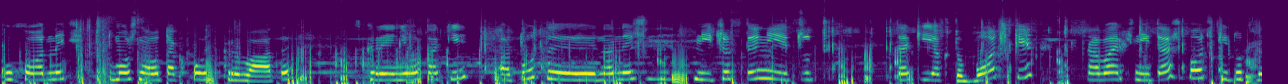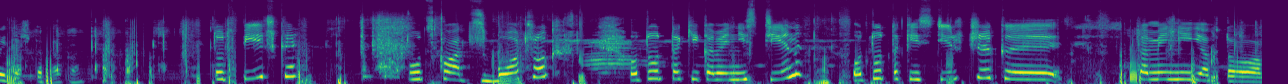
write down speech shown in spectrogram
кухонний. Тут можна отак повідкривати. Скрині отакі. А тут е, на нижній частині тут такі, як то бочки. На верхній теж бочки, тут витяжка така. Тут пічки, тут склад з бочок. Отут такі кам'яні стіни, отут такий стільчик, е, кам'яні, як то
